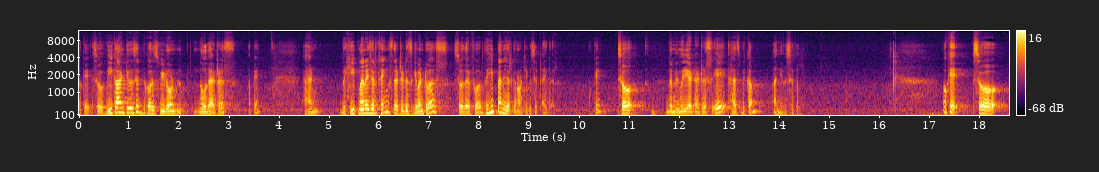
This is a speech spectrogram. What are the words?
okay. So we can't use it because we do not know the address okay and the heap manager thinks that it is given to us so therefore the heap manager cannot use it either okay. So the memory at address A has become unusable. Okay, so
